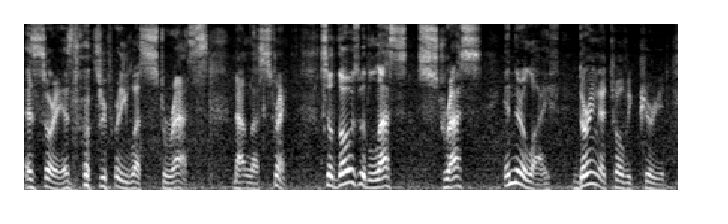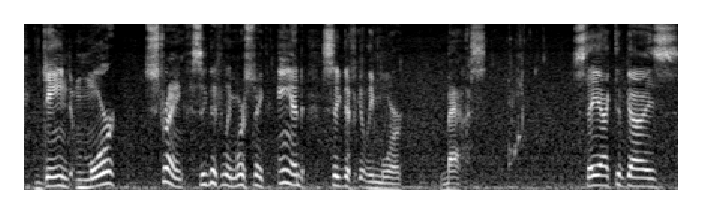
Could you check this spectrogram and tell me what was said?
As sorry, as those reporting less stress, not less strength. So those with less stress in their life during that 12 week period gained more strength, significantly more strength, and significantly more mass. Stay active, guys.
